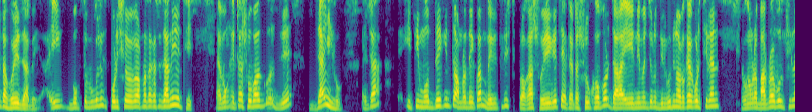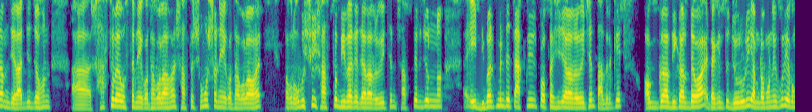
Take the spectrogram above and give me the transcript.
এটা হয়ে যাবে। এই বক্তব্যগুলি পরিষ্কারভাবে আপনাদের কাছে জানিয়েছি এবং এটা সৌভাগ্য যে যাই হোক, এটা ইতিমধ্যে কিন্তু আমরা দেখলাম মেরিট লিস্ট প্রকাশ হয়ে গেছে। এটা একটা সুখবর। যারা এএনএম এর জন্য দীর্ঘদিন অপেক্ষা করছিলেন এবং আমরা বারবার বলছিলাম যে রাজ্যে যখন স্বাস্থ্য ব্যবস্থা নিয়ে কথা বলা হয়, স্বাস্থ্যের সমস্যা নিয়ে কথা বলা হয়, তখন অবশ্যই স্বাস্থ্য বিভাগে যারা রয়েছেন, স্বাস্থ্যের জন্য এই ডিপার্টমেন্টে চাকরির প্রত্যাশী যারা রয়েছেন, তাদেরকে অগ্রাধিকার দেওয়া এটা কিন্তু জরুরি আমরা মনে করি এবং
